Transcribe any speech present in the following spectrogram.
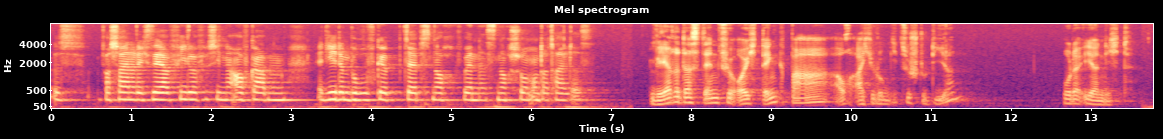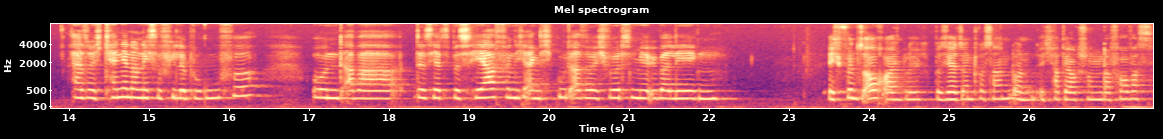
es wahrscheinlich sehr viele verschiedene Aufgaben in jedem Beruf gibt, selbst noch, wenn es noch schon unterteilt ist. Wäre das denn für euch denkbar, auch Archäologie zu studieren oder eher nicht? Also ich kenne ja noch nicht so viele Berufe und aber das jetzt bisher finde ich eigentlich gut, also ich würde es mir überlegen. Ich finde es auch eigentlich bis jetzt interessant und ich habe ja auch schon davor was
